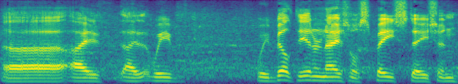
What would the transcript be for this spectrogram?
Uh, I, I, we, we built the International Space Station.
